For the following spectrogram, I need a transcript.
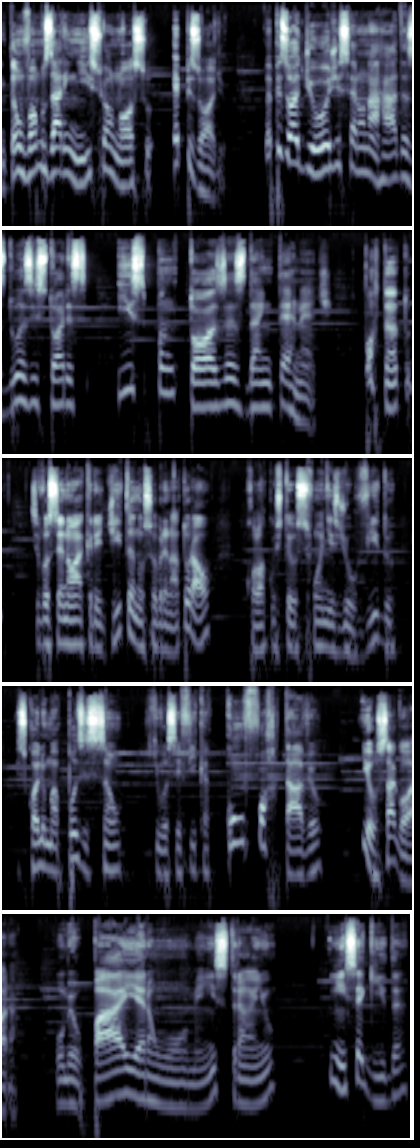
Então vamos dar início ao nosso episódio. No episódio de hoje serão narradas duas histórias espantosas da internet. Portanto, se você não acredita no sobrenatural, coloca os teus fones de ouvido, escolhe uma posição que você fica confortável e ouça agora. O meu pai era um homem estranho e em seguida,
